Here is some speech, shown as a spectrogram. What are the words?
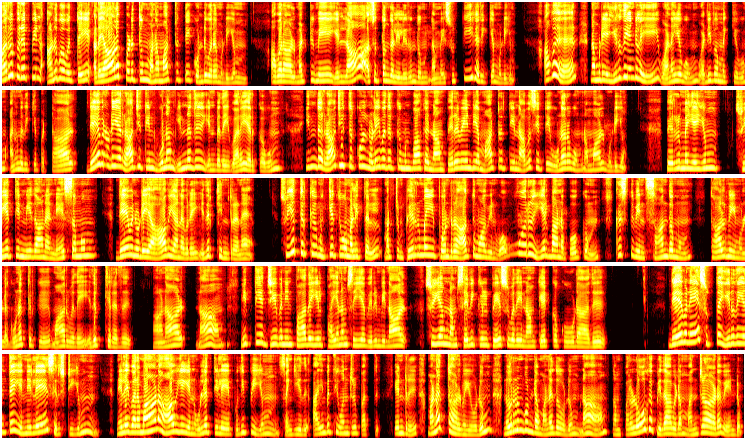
மறுபிறப்பின் அனுபவத்தை அடையாளப்படுத்தும் மனமாற்றத்தை கொண்டு வர முடியும். அவரால் மட்டுமே எல்லா அசுத்தங்களிலிருந்தும் நம்மை சுத்திகரிக்க முடியும். அவர் நம்முடைய இருதயங்களை வணையவும் வடிவமைக்கவும் அனுமதிக்கப்பட்டால் தேவனுடைய ராஜ்யத்தின் குணம் இன்னது என்பதை வரையறுக்கவும் இந்த ராஜ்யத்திற்குள் நுழைவதற்கு முன்பாக நாம் பெற வேண்டிய மாற்றத்தின் அவசியத்தை உணரவும் நம்மால் முடியும். பெருமையையும் சுயத்தின் மீதான நேசமும் தேவனுடைய ஆவியானவரை எதிர்க்கின்றன. சுயத்திற்கு முக்கியத்துவம் அளித்தல் மற்றும் பெருமை போன்ற ஆத்மாவின் ஒவ்வொரு இயல்பான போக்கும் கிறிஸ்துவின் சாந்தமும் தாழ்மையும் உள்ள குணத்திற்கு மாறுவதை எதிர்க்கிறது. ஆனால் நாம் நித்திய ஜீவனின் பாதையில் பயணம் செய்ய விரும்பினால் சுயம் நம் செவிக்குள் பேசுவதை நாம் கேட்கக்கூடாது. தேவனே சுத்த இருதயத்தை என்னிலே சிருஷ்டியும் நிலைவரமான ஆவியை என் உள்ளத்திலே புதுப்பியும். சங்கீது ஐம்பத்தி ஒன்று பத்து. என்று மனத்தாழ்மையோடும் நொறுங்குண்ட மனதோடும் நாம் நம் பரலோக பிதாவிடம் மன்றாட வேண்டும்.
